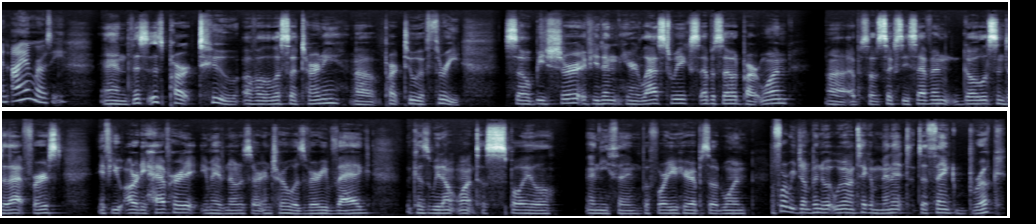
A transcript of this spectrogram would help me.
And I am Rosie. And this is part two of Alissa Turney, uh, part two of three. So be sure if you didn't hear last week's episode, part one, uh, episode 67, go listen to that first. If you already have heard it, you may have noticed our intro was very vague because we don't want to spoil anything before you hear episode one. Before we jump into it, we want to take a minute to thank Brooke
